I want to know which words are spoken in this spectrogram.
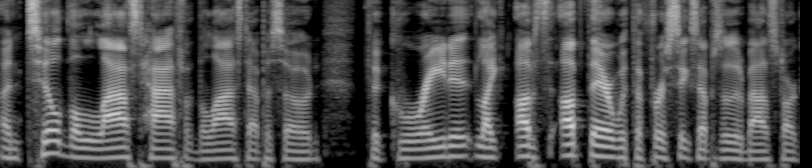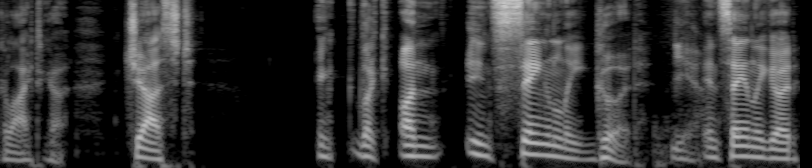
until the last half of the last episode, the greatest, like up up there with the first six episodes of Battlestar Galactica, just in, like un, insanely good Yeah. insanely good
